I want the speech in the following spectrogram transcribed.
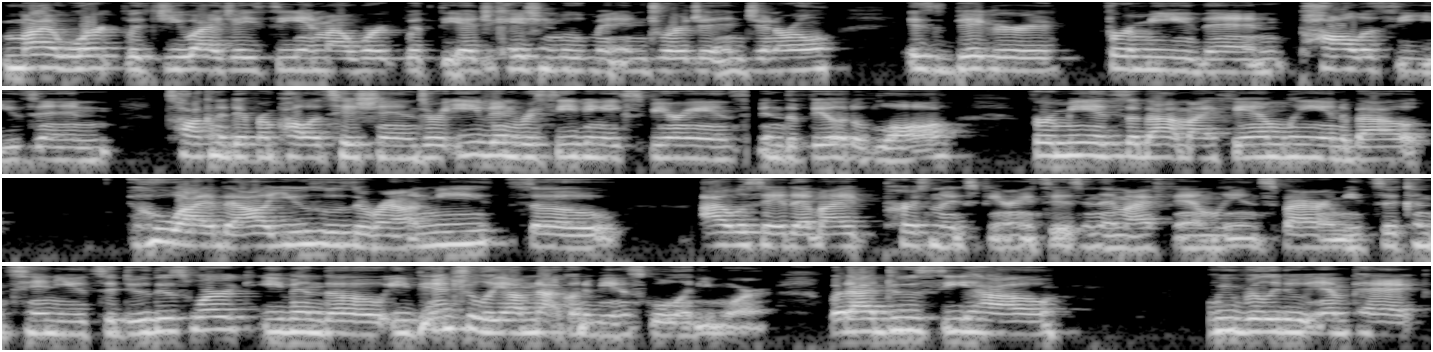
my work with GYJC and my work with the education movement in Georgia in general is bigger for me than policies and talking to different politicians or even receiving experience in the field of law. For me, it's about my family and about who I value, who's around me. So I would say that my personal experiences and then my family inspire me to continue to do this work, even though eventually I'm not going to be in school anymore. But I do see how we really do impact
